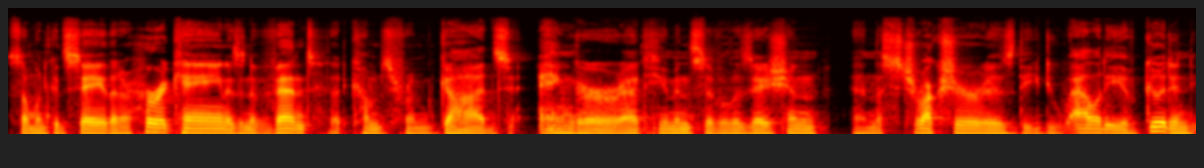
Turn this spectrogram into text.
Someone could say that a hurricane is an event that comes from God's anger at human civilization. and the structure is the duality of good and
